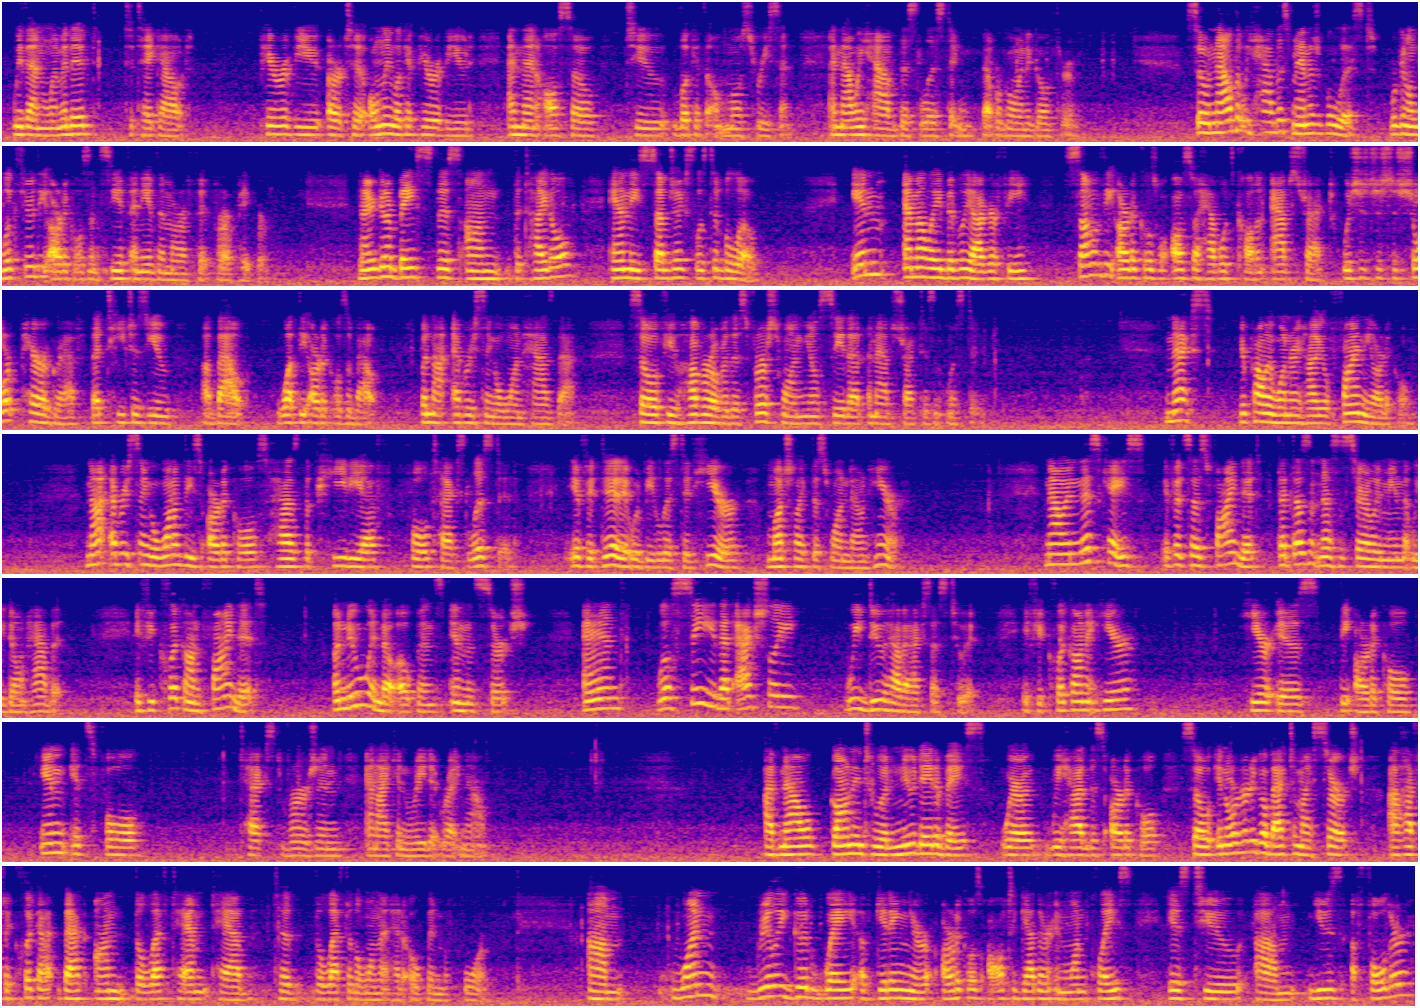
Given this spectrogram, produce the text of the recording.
We then limited to take out peer review, or to only look at peer reviewed, and then also to look at the most recent. And now we have this listing that we're going to go through. So now that we have this manageable list, we're going to look through the articles and see if any of them are a fit for our paper. Now you're going to base this on the title and the subjects listed below. In MLA bibliography, some of the articles will also have what's called an abstract, which is just a short paragraph that teaches you about what the article is about. But not every single one has that. So if you hover over this first one, you'll see that an abstract isn't listed. Next, you're probably wondering how you'll find the article. Not every single one of these articles has the PDF full text listed. If it did, it would be listed here, much like this one down here. Now in this case, if it says find it, that doesn't necessarily mean that we don't have it. If you click on find it, a new window opens in the search and we'll see that actually we do have access to it. If you click on it here, here is the article in its full text version and I can read it right now. I've now gone into a new database where we had this article. So in order to go back to my search, I'll have to click back on the left hand tab to the left of the one that had opened before. Um, one really good way of getting your articles all together in one place is to um, use a folder.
